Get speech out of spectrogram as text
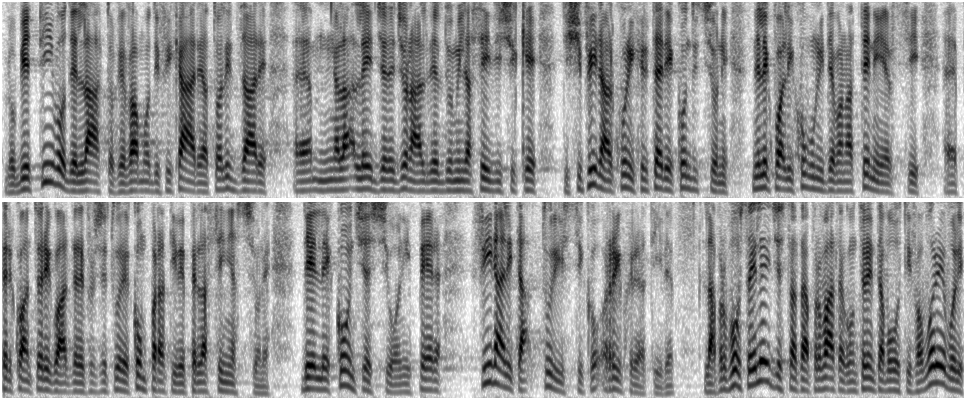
l'obiettivo dell'atto che va a modificare e attualizzare ehm, la legge regionale del 2016 che disciplina alcuni criteri e condizioni nelle quali i comuni devono attenersi eh, per quanto riguarda le procedure comparative per l'assegnazione delle concessioni per finalità turistico-ricreative. La proposta di legge è stata approvata con 30 voti favorevoli,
